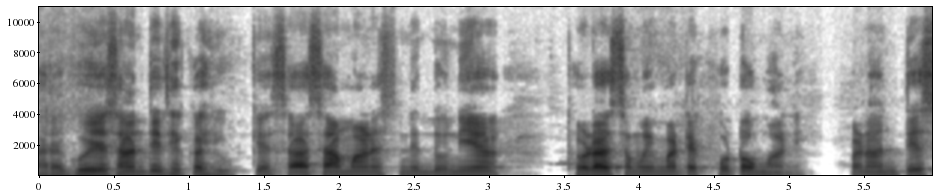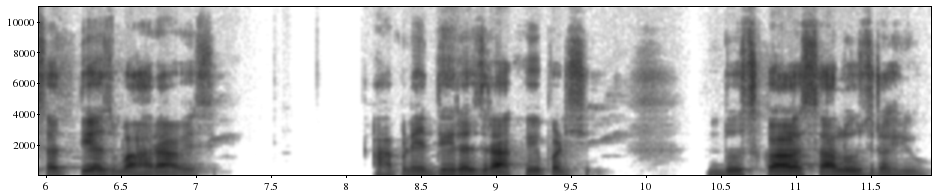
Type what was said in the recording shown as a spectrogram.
રઘુએ શાંતિથી કહ્યું કે સાસા માણસને દુનિયા થોડા સમય માટે ખોટો માને, પણ અંતે સત્ય જ બહાર આવે છે. આપણે ધીરજ રાખવી પડશે. દુષ્કાળ ચાલુ જ રહ્યું.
